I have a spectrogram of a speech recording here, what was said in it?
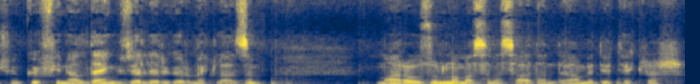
Çünkü finalde en güzelleri görmek lazım. Mağara uzunlamasına sağdan devam ediyor tekrar.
